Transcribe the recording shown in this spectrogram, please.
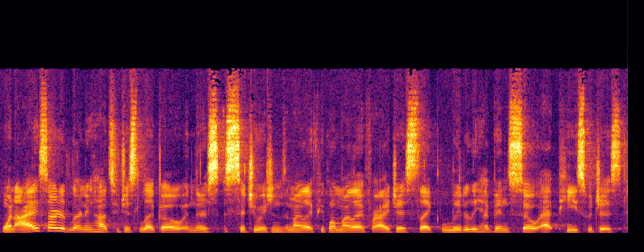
when I started learning how to just let go and there's situations in my life, people in my life where I just like literally have been so at peace with just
